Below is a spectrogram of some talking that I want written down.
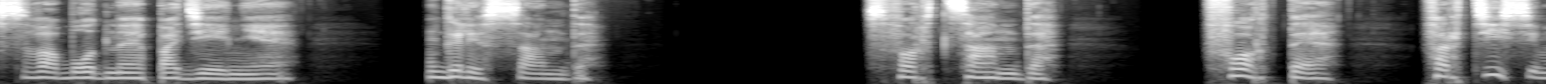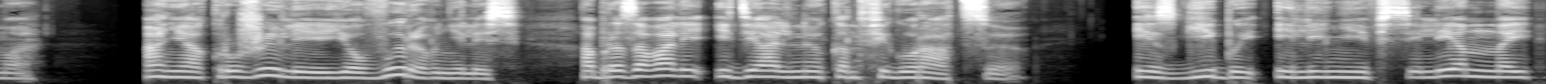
Свободное падение. Глиссанда. Сфорцанда. Форте. Фортиссимо. Они окружили ее, выровнялись, образовали идеальную конфигурацию. Изгибы и линии Вселенной,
